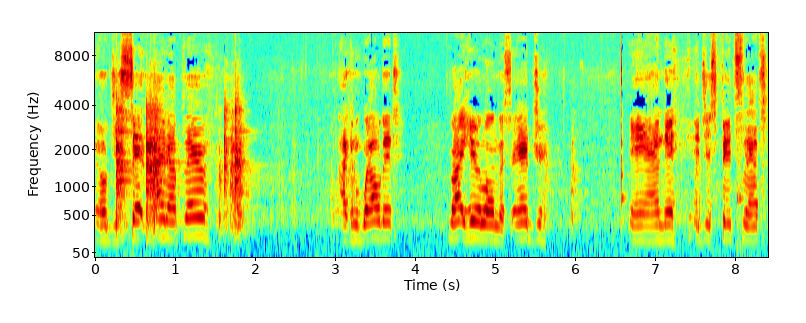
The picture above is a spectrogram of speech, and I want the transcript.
It'll just set right up there. I can weld it right here along this edge. And it just fits that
